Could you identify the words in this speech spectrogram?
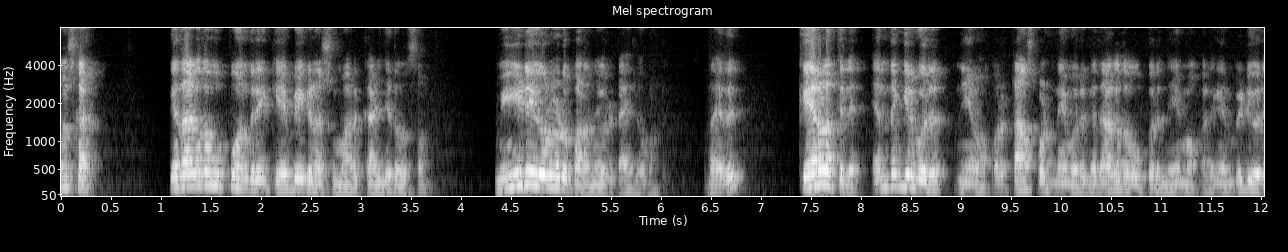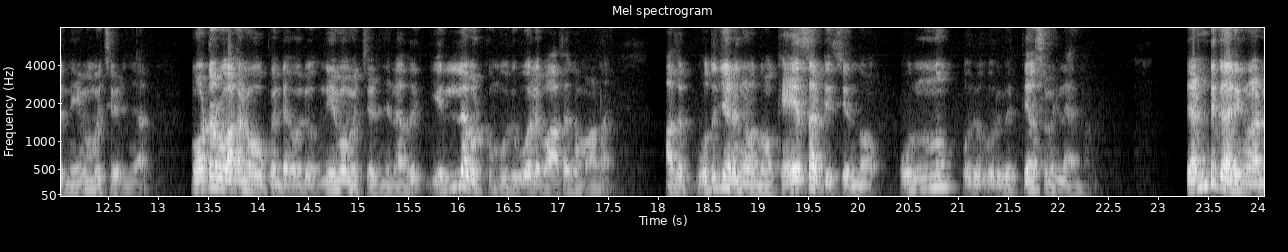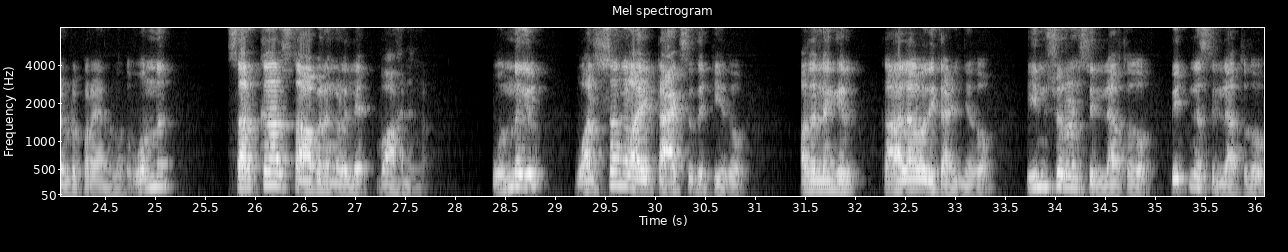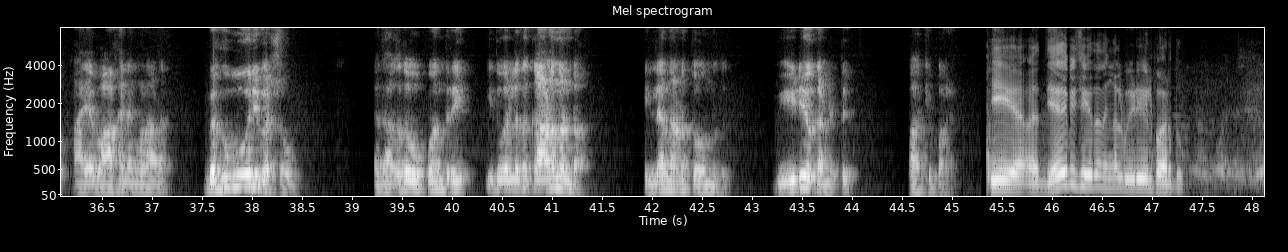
നമസ്കാരം. ഗതാഗത വകുപ്പ് മന്ത്രി കെ ബി ഗണേഷ്കുമാർ കഴിഞ്ഞ ദിവസം മീഡിയകളോട് പറഞ്ഞ ഒരു ഡയലോഗുണ്ട് അതായത് കേരളത്തിൽ എന്തെങ്കിലും ഒരു നിയമം ഒരു ട്രാൻസ്പോർട്ട് നിയമം ഒരു ഗതാഗത വകുപ്പ് ഒരു നിയമം അല്ലെങ്കിൽ എം ഒരു നിയമം വെച്ച് കഴിഞ്ഞാൽ മോട്ടോർ വാഹന വകുപ്പിന്റെ ഒരു നിയമം വെച്ച് കഴിഞ്ഞാൽ അത് എല്ലാവർക്കും ഒരുപോലെ ബാധകമാണ്. അത് പൊതുജനങ്ങളെന്നോ K S R T C എന്നോ ഒന്നും ഒരു ഒരു വ്യത്യാസമില്ല എന്നാണ്. രണ്ട് കാര്യങ്ങളാണ് ഇവിടെ പറയാനുള്ളത്. ഒന്ന് സർക്കാർ സ്ഥാപനങ്ങളിലെ വാഹനങ്ങൾ. ഒന്നുകിൽ വർഷങ്ങളായി ടാക്സ് തെറ്റിയതോ അതല്ലെങ്കിൽ കാലാവധി കഴിഞ്ഞതോ ഇൻഷുറൻസ് ഇല്ലാത്തതോ ഫിറ്റ്നസ് ഇല്ലാത്തതോ ആയ വാഹനങ്ങളാണ് ബഹുഭൂരിപക്ഷവും. ഗതാഗത വകുപ്പ് മന്ത്രി ഇത് വല്ലതും കാണുന്നുണ്ടോ? ഇല്ലെന്നാണ് തോന്നുന്നത്. വീഡിയോ കണ്ടിട്ട് ബാക്കി പറയാം. ഈ ദേവി ചെയ്ത് നിങ്ങൾ വീഡിയോയിൽ പകർത്തു.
